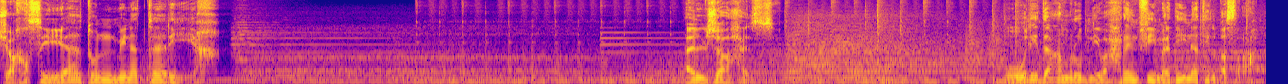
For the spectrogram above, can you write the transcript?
شخصيات من التاريخ. الجاحظ. ولد عمرو بن بحر في مدينة البصرة.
